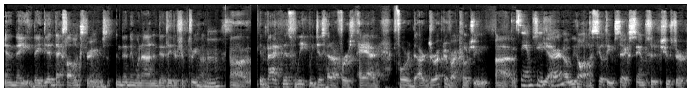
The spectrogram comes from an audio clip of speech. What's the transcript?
and they they did next level experience, and then they went on and did Leadership 300. Mm-hmm. Uh, in fact, this week we just had our first ad for the, our director of our coaching, uh, Sam Schuster. Yeah, uh, we call it the SEAL Team Six. Sam Schuster,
